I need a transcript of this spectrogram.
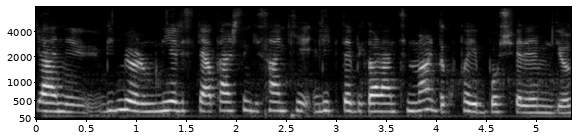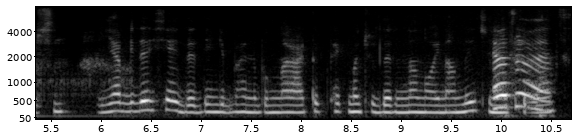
Yani bilmiyorum niye riske atarsın ki sanki ligde bir garantin var da kupayı boş verelim diyorsun. Ya bir de şey dediğin gibi hani bunlar artık tek maç üzerinden oynandığı için. Evet mesela, evet.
